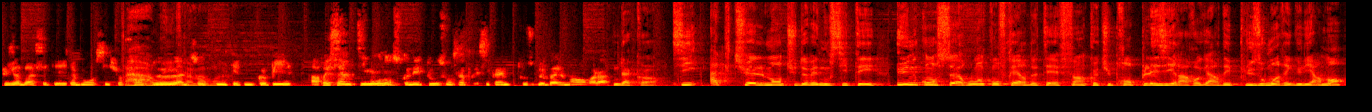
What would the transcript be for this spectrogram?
Pujada, c'était très bon aussi sur France Ah 2. oui, vraiment, ouais. qui est une copine. Après, c'est un petit monde, on se connaît tous, on s'apprécie quand même tous globalement, voilà. D'accord. Si actuellement tu devais nous citer une consoeur ou un confrère de TF1 que tu prends plaisir à regarder plus ou moins régulièrement,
